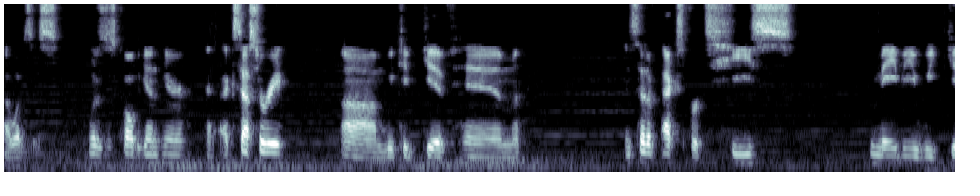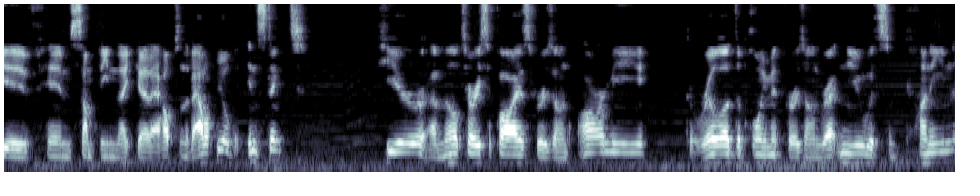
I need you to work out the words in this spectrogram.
Uh, what is this? What is this called again here? Accessory. Um, we could give him. Instead of expertise, maybe we give him something like uh, that helps on the battlefield. Instinct. Here, uh, military supplies for his own army guerrilla deployment for his own retinue with some cunning,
